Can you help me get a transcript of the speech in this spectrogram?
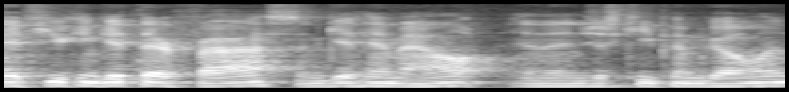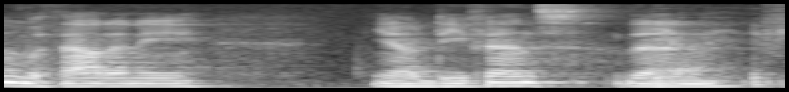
if you can get there fast and get him out, and then just keep him going without any, you know, defense, then yeah. If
